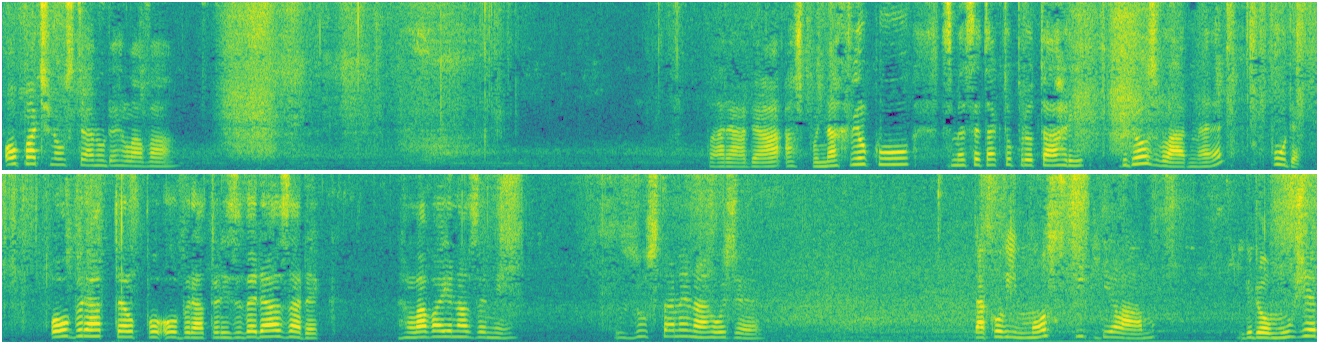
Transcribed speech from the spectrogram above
opačnou stranu jde hlava. Paráda, aspoň na chvilku jsme se takto protáhli. Kdo zvládne, půjde obratel po obrateli, zvedá zadek, hlava je na zemi, zůstane nahoře. Takový mostík dělám, kdo může,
